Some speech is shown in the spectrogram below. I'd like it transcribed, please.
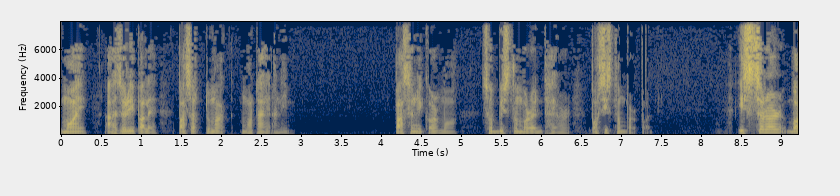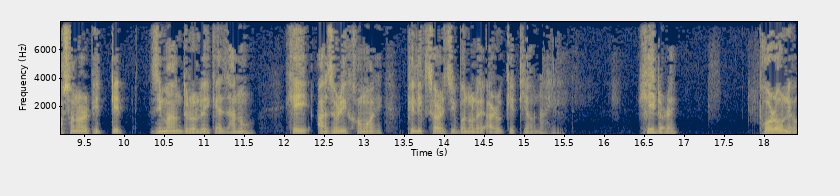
মই আজৰি পালে পাছত তোমাক মতাই আনিম। পাচনি কৰ্ম চৌব্বিছ নম্বৰ অধ্যায়ৰ পঁচিছ নম্বৰ পদ। ঈশ্বৰৰ বচনৰ ভিত্তিত যিমান দূৰলৈকে জানো সেই আজৰি সময় ফিলিক্সৰ জীৱনলৈ আৰু কেতিয়াও নাহিল। সেইদৰে ফৰৌনেও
